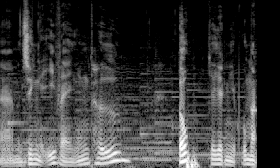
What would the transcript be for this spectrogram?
à, mình suy nghĩ về những thứ tốt cho doanh nghiệp của mình.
